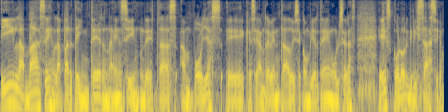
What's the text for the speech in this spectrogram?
y la base, la parte interna en sí de estas ampollas eh, que se han reventado y se convierten en úlceras es color grisáceo.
